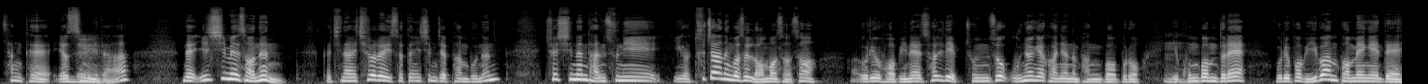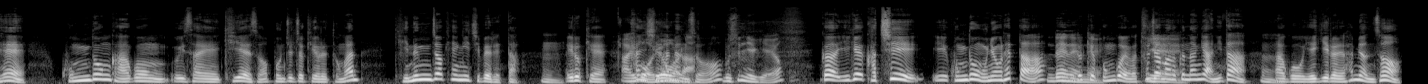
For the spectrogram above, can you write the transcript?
상태였습니다. 네. 네, 1심에서는 그 지난해 7월에 있었던 1심 재판부는 최 씨는 단순히 이거 투자하는 것을 넘어서서 의료법인의 설립, 존속, 운영에 관여하는 방법으로 음. 이 공범들의 의료법 위반 범행에 대해 공동 가공 의사에 기해서 본질적 기여를 통한 기능적 행위 지배를 했다. 음. 이렇게 판시하면서 무슨 얘기예요? 그러니까 이게 같이 이 공동 운영을 했다. 네네네. 이렇게 본 거예요. 그러니까 투자만 예. 끝난 게 아니다라고 음. 얘기를 하면서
